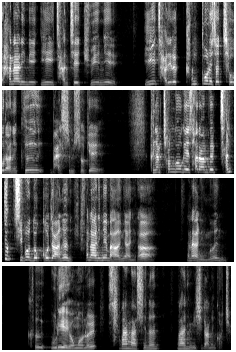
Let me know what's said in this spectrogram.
하나님이 이 잔치의 주인이 이 자리를 강권에서 채우라는 그 말씀 속에 그냥 천국의 사람들 잔뜩 집어넣고자 하는 하나님의 마음이 아니라 하나님은 그 우리의 영혼을 사랑하시는 하나님이시라는 거죠.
